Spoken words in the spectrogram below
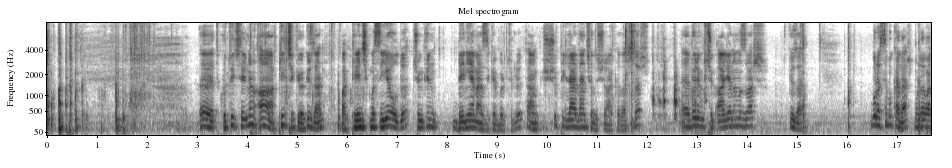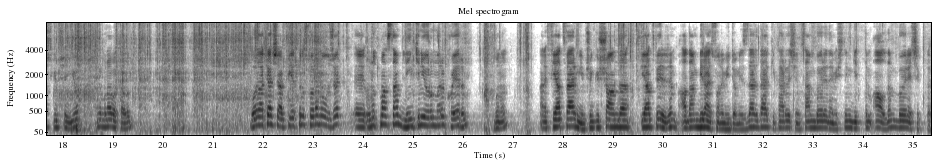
Evet kutu içlerinden aa pil çıkıyor güzel. Bak pilin çıkması iyi oldu. Çünkü deneyemezdik öbür türlü. Tamam şu pillerden çalışıyor arkadaşlar. Ee, böyle bir küçük alyanımız var. Güzel. Burası bu kadar. Burada başka bir şey yok. Şimdi buna bakalım. Bu arada arkadaşlar fiyatını soran olacak. Ee, unutmazsam linkini yorumlara koyarım bunun. Hani fiyat vermeyeyim çünkü şu anda fiyat veririm. Adam bir ay sonra videomu izler der ki kardeşim sen böyle demiştin gittim aldım böyle çıktı.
